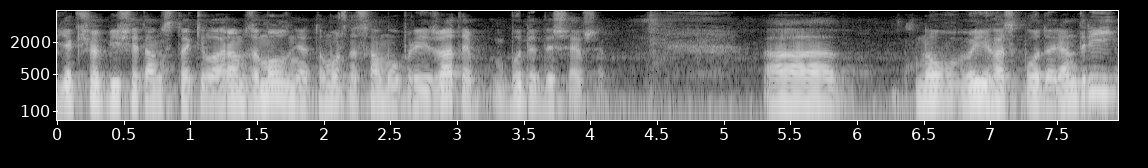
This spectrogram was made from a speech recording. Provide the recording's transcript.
якщо більше там 100 кг замовлення, то можна самому приїжджати, буде дешевше. Новий господар Андрій.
